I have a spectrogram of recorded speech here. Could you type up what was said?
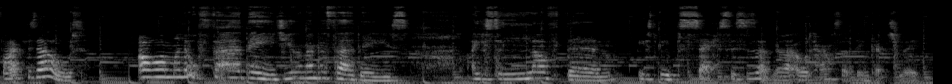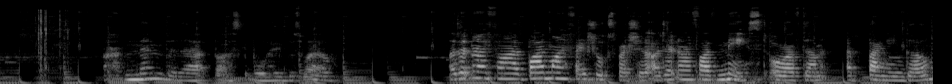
five years old. Oh, my little Furby. Do you remember Furbies? I used to love them. I used to be obsessed. This is at that old house, I think, actually. I remember that basketball hoop as well. I don't know if I, by my facial expression, I don't know if I've missed or I've done a banging goal.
